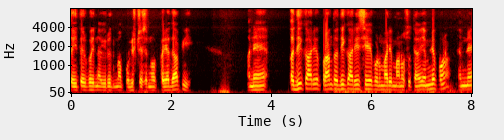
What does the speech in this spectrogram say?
ચૈતરભાઈના વિરુદ્ધમાં પોલીસ સ્ટેશનમાં ફરિયાદ આપી. અને અધિકારીઓ, પ્રાંત અધિકારી છે પણ મારે માનું છું. ત્યાં એમને પણ એમને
